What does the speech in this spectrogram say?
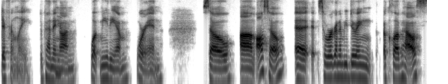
differently depending yeah. on what medium we're in. So, um, also, uh, so we're going to be doing a clubhouse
